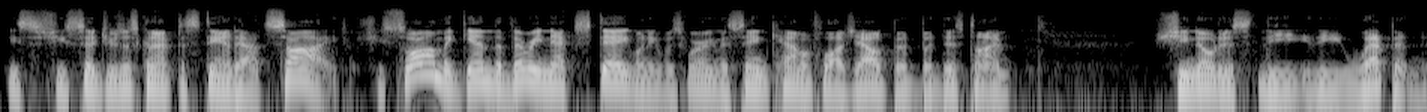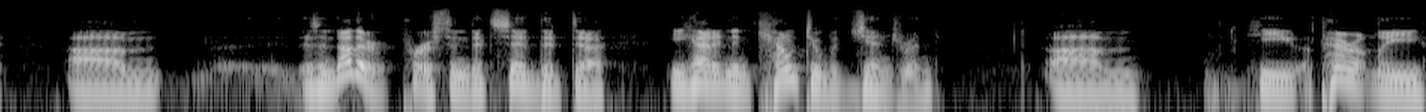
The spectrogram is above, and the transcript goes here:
He, she said, You're just going to have to stand outside. She saw him again the very next day when he was wearing the same camouflage outfit, but this time she noticed the, the weapon. Um, there's another person that said that uh, he had an encounter with Gendron. Um, he apparently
